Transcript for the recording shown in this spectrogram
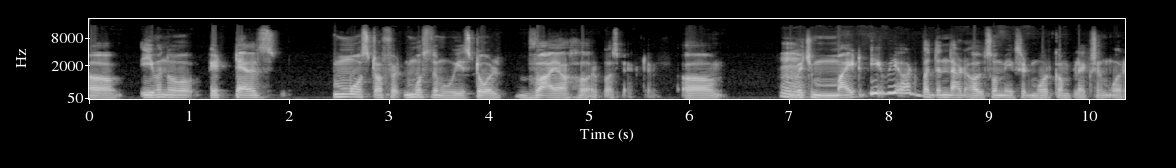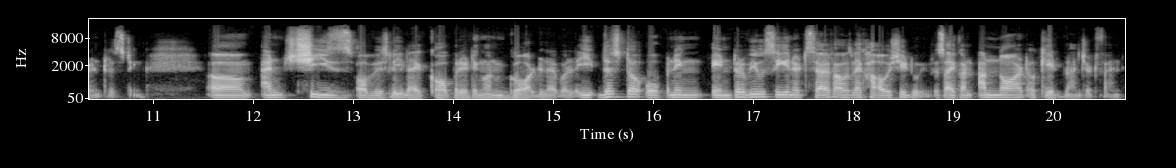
Uh, even though it tells most of it, most of the movie is told via her perspective. Um, Hmm. which might be weird, but then that also makes it more complex and more interesting. Um, and she's obviously like operating on god level. Just the opening interview scene itself, I was like, how is she doing this? I can, I'm not a Cate Blanchett fan,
